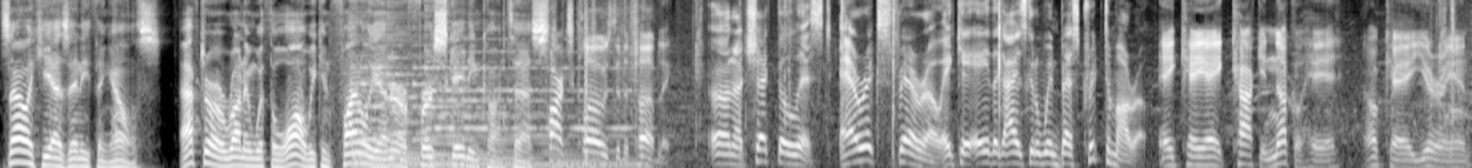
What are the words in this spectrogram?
It's not like he has anything else. After our run-in with the law, we can finally enter our first skating contest. Park's closed to the public. Oh, now check the list. Eric Sparrow, aka the guy who's gonna win Best Trick tomorrow. AKA Cocky Knucklehead. Okay, you're in.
